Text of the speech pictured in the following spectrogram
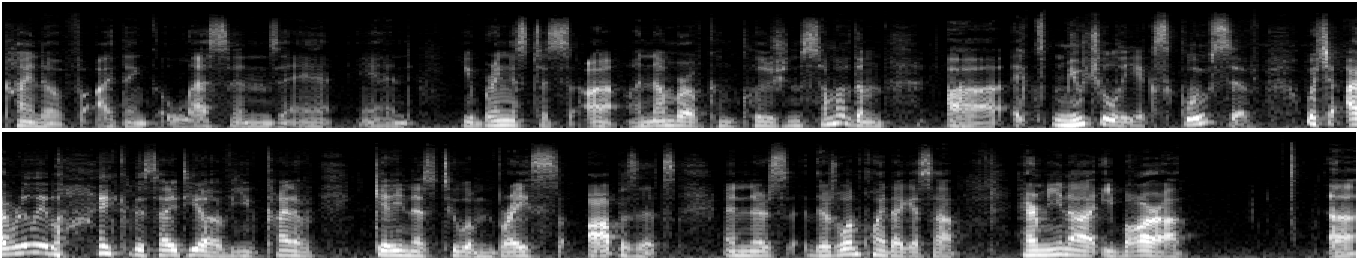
kind of, I think, lessons and, and you bring us to a, a, number of conclusions, some of them uh, ex- mutually exclusive, which I really like this idea of you kind of getting us to embrace opposites. And there's there's one point, I guess, uh, Herminia Ibarra, uh,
